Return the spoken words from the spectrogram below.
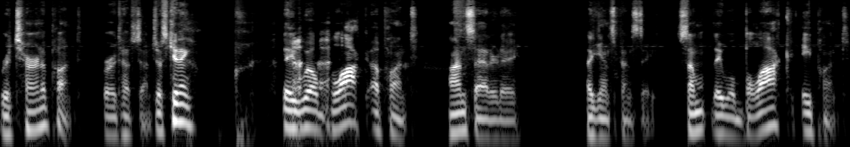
return a punt for a touchdown. Just kidding. They will block a punt on Saturday against Penn State. Some they will block a punt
